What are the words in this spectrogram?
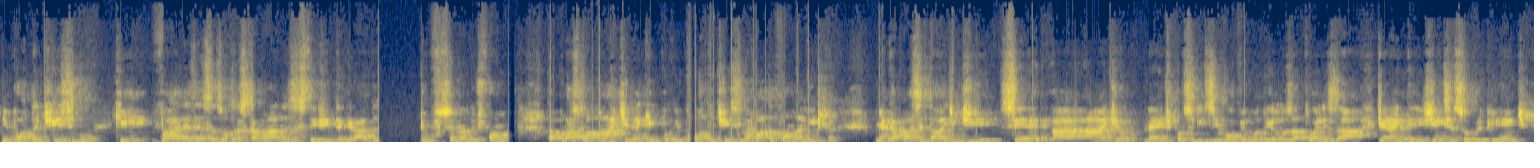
Importantíssimo que várias dessas outras camadas estejam integradas funcionando de forma. A próxima parte, né, que é importantíssima, é a plataforma analítica. Minha capacidade de ser uh, ágil, né, de conseguir desenvolver modelos, atualizar, gerar inteligência sobre o cliente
